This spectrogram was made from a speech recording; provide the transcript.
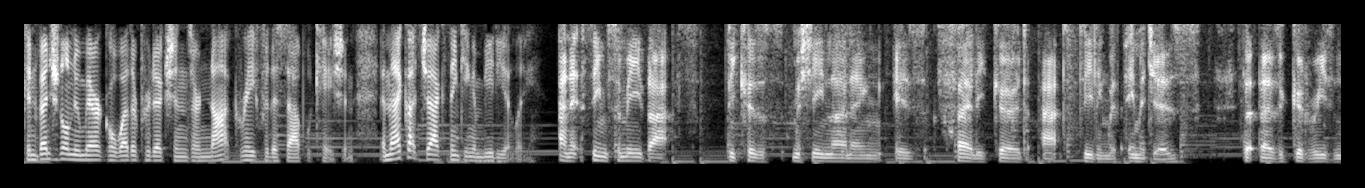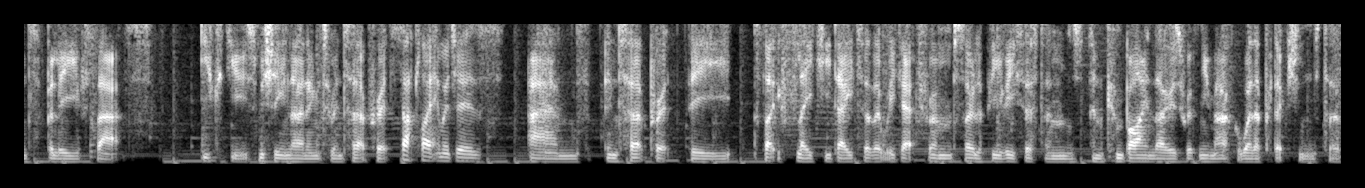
Conventional numerical weather predictions are not great for this application, and that got Jack thinking immediately. And it seemed to me that because machine learning is fairly good at dealing with images, that there's a good reason to believe that you could use machine learning to interpret satellite images and interpret the slightly flaky data that we get from solar PV systems and combine those with numerical weather predictions to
